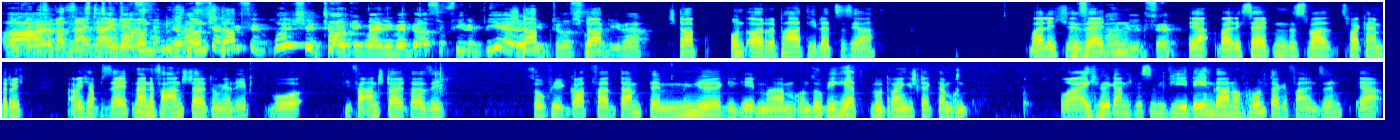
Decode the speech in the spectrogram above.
Und Oh, wenn ich so was eingebe, machst, Und- finde du und ja stopp. ein bisschen Bullshit-Talking, mein Lieber. Du hast so viele Bier Stopp, intus stopp. Stopp. Und eure Party letztes Jahr. Weil ich äh, selten, Tadelst, ja? weil ich selten, das war zwar kein Bericht, aber ich habe selten eine Veranstaltung erlebt, wo die Veranstalter sich so viel gottverdammte Mühe gegeben haben und so viel Herzblut reingesteckt haben und boah, ich will gar nicht wissen, wie viele Ideen da noch runtergefallen sind, ja,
